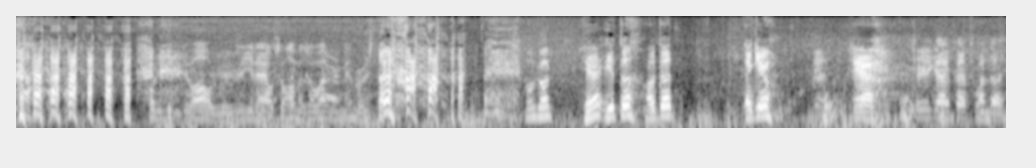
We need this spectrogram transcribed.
Probably getting too old. We get Alzheimer's, I won't remember it. All good. yeah, you too. All good. Thank you. Yeah. Yeah. See you again perhaps one day.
